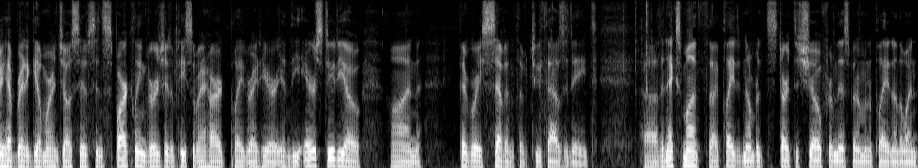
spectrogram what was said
You have Brenda Gilmore and Joe Simpson's sparkling version of Piece of My Heart played right here in the Air Studio on February 7th of 2008. Uh, the next month, I played a number to start the show from this, but I'm going to play another one.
